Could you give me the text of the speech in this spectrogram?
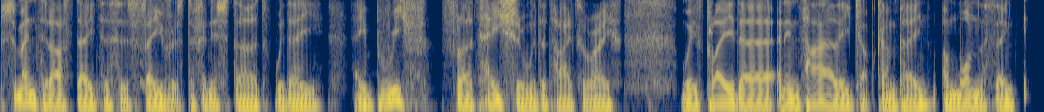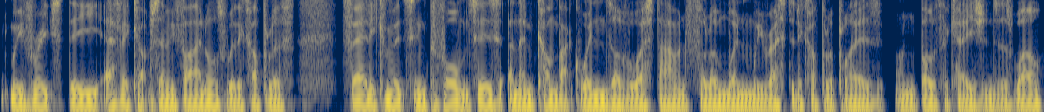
cemented our status as favourites to finish third with a, a brief flirtation with the title race. We've played uh, an entire League Cup campaign and won the thing. We've reached the FA Cup semi-finals with a couple of fairly convincing performances and then comeback wins over West Ham and Fulham when we rested a couple of players on both occasions as well.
